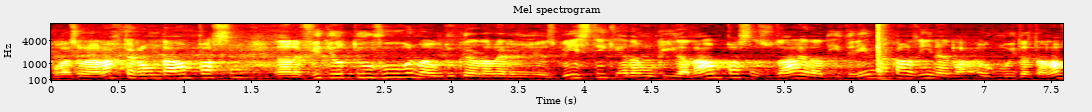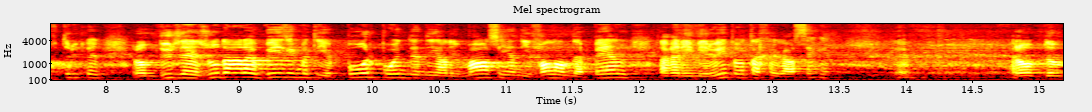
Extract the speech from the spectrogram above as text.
Of zo'n achtergrond aanpassen en dan een video toevoegen. Maar hoe doe ik dat dan met een USB-stick? En dan moet ik dat aanpassen zodanig dat iedereen dat kan zien. En dan, hoe moet je dat dan afdrukken? En op duur zijn je zodanig bezig met die PowerPoint en die animatie en die vallende pijl dat je niet meer weet wat dat je gaat zeggen. En op de,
